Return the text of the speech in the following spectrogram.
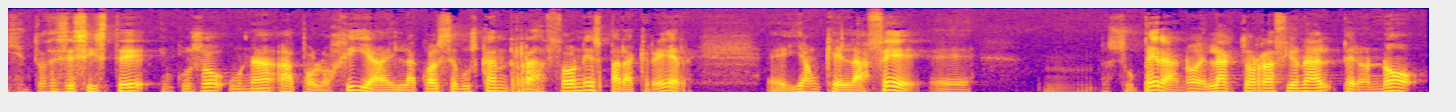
Y entonces existe incluso una apología en la cual se buscan razones para creer. Eh, y aunque la fe eh, supera el acto racional, pero no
